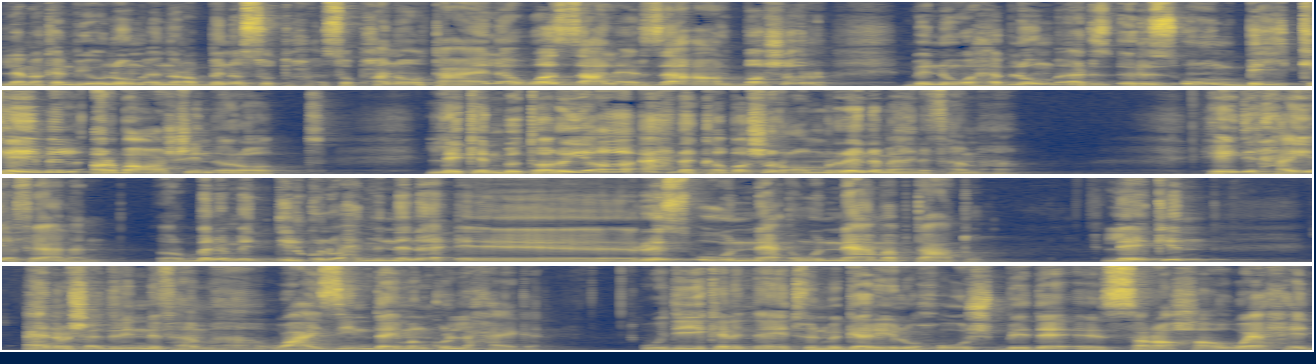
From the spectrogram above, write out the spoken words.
لما كان بيقول لهم إن ربنا سبح- سبحانه وتعالى وزع الإرزاق على البشر بإنه وهب لهم رزقهم بالكامل 24 قيراط لكن بطريقة إحنا كبشر عمرنا ما هنفهمها. هي دي الحقيقة فعلا. ربنا مدي لكل واحد مننا آه، رزقه والنع- والنعمة بتاعته. لكن إحنا مش قادرين نفهمها وعايزين دايما كل حاجة. ودي كانت نهاية فيلم جري الوحوش بدا الصراحة واحد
